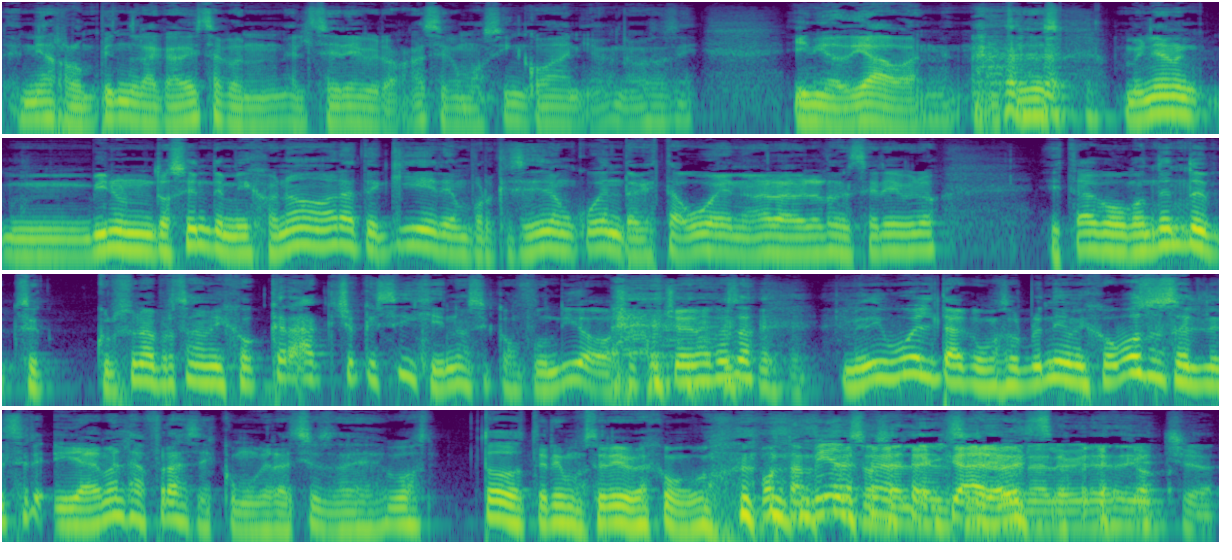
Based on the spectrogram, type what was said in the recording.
les venía rompiendo la cabeza con el cerebro, hace como cinco años, una cosa así, y me odiaban. Entonces venían, mm, vino un docente y me dijo, no, ahora te quieren porque se dieron cuenta que está bueno ahora hablar del cerebro. Y estaba como contento y se cruzó una persona y me dijo, crack, yo qué sé, dije, no, se confundió, yo escuché una cosa, me di vuelta como sorprendido, me dijo, vos sos el del cerebro, y además la frase es como graciosa, es, vos, todos tenemos cerebro, es como... Vos también sos el del Claro, cerebro, eso. lo hubieras dicho.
